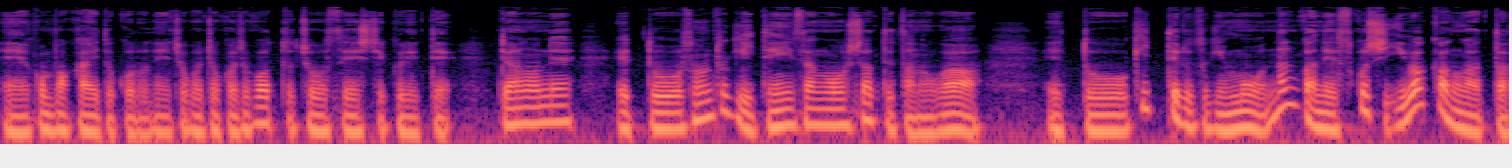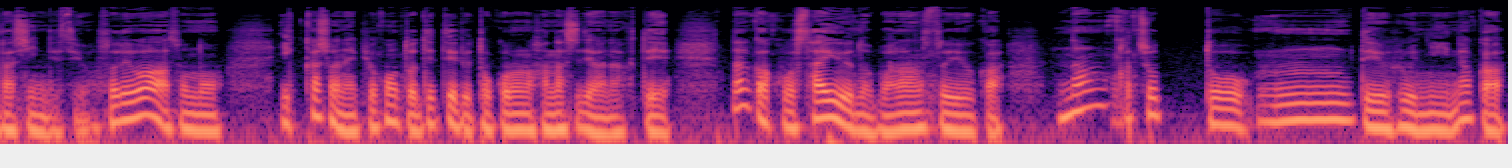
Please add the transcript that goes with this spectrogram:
えー、細かいところねちょこちょこちょこっと調整してくれてであのねえっとその時店員さんがおっしゃってたのがえっと、切ってる時もなんかね少し違和感があったらしいんですよ。それはその一箇所ねぴょこんと出てるところの話ではなくてなんかこう左右のバランスというかなんかちょっとうーんっていう風になんか、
